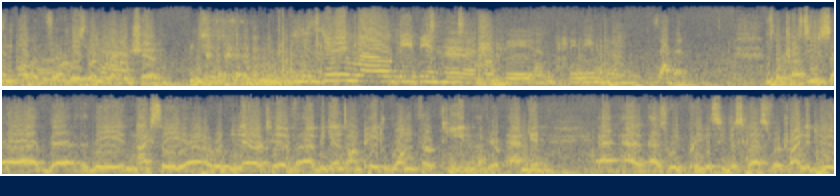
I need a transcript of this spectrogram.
in public forum. Please let the record show. She's doing well, baby and her are healthy, and they named him Zebin. So trustees, uh, the the nicely uh, written narrative uh, begins on page 113 of your packet. As we previously discussed, we're trying to do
